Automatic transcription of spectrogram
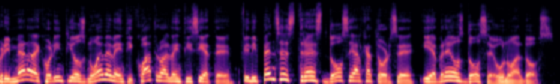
Primera de Corintios 9, 24 al 27, Filipenses 3, 12 al 14 y Hebreos 12, 1 al 2.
